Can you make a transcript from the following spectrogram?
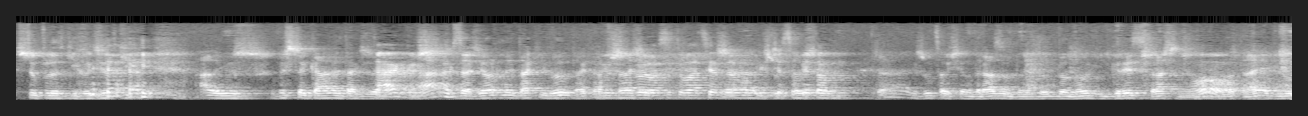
szczuplutki, chudziutki, ale już wyszczekany, także Tak? Już- tak, zaziorny taki był, tak, a Już czasie- była sytuacja, że tak, mogliście sobie się- tam... Tak, rzucał się od razu do, do, do nóg i gryzł strasznie. O! No, tak, był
